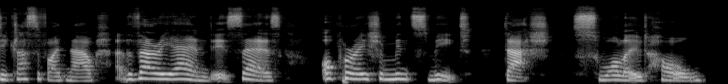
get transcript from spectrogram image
declassified now, at the very end it says Operation Mincemeat dash swallowed whole.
